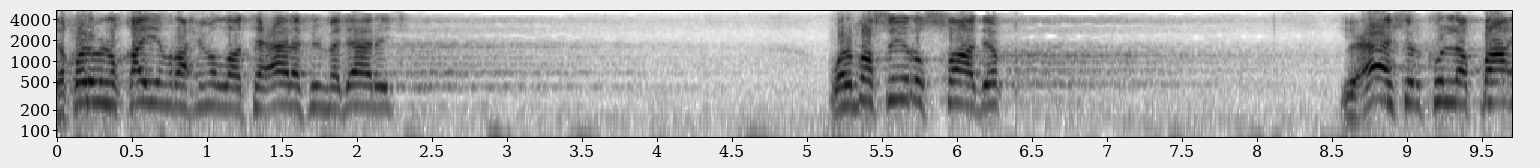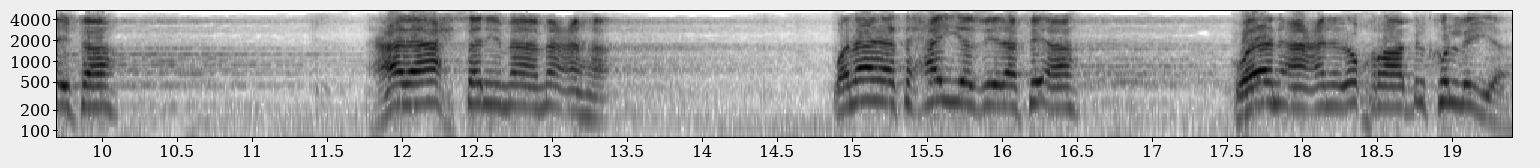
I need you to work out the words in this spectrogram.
يقول ابن القيم رحمه الله تعالى في المدارج والبصير الصادق يعاشر كل طائفة على أحسن ما معها ولا يتحيز إلى فئة وينأى عن الأخرى بالكلية.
